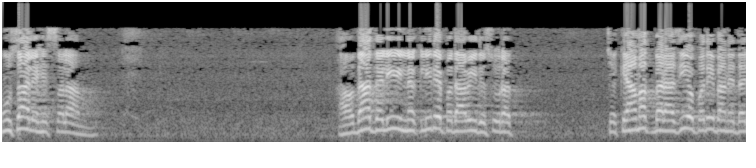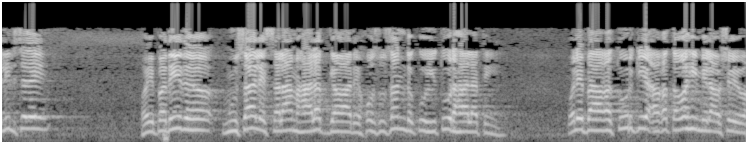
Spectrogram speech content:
موسی علیہ السلام او دا دلیل نقلی دی په داوی د صورت چې قیامت برازي او په دې باندې دلیل څه دی وای په دې د موسی علی السلام حالت گواه دی خصوصا د کوه تور حالت ولې باغ تور کې هغه توهی ملاو شوی و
